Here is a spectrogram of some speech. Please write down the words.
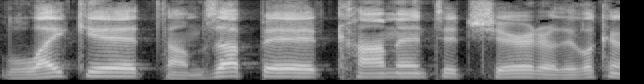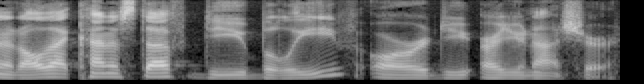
like it, thumbs up it, comment it, share it? Are they looking at all that kind of stuff? Do you believe or do you, are you not sure?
